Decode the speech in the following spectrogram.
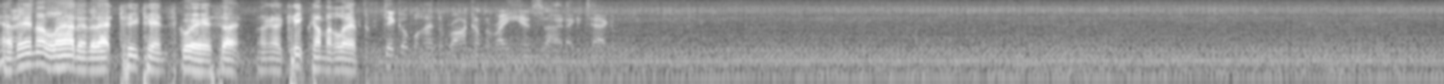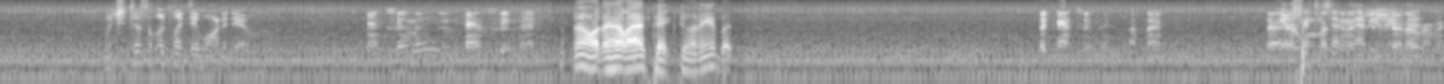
Now, they're not allowed into that 210 square, so I'm going to keep coming left. If they go behind the rock on the right hand side, I can tag them. Which it doesn't look like they want to do. Can't see me? You can't see me. I don't know what the hell Aztec's doing here, but They can't see me, I think. That got a or one of my 57 tenants heavy just shut over me.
